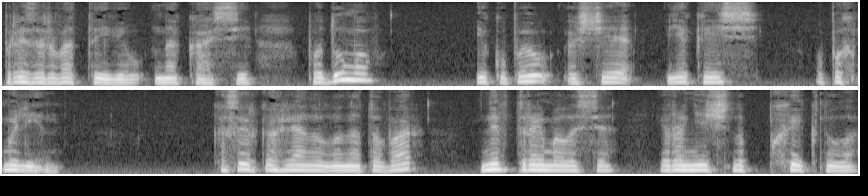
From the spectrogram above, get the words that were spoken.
презервативів на касі, подумав і купив ще якийсь опохмелін. Касирка глянула на товар, не втрималася, іронічно пхикнула.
